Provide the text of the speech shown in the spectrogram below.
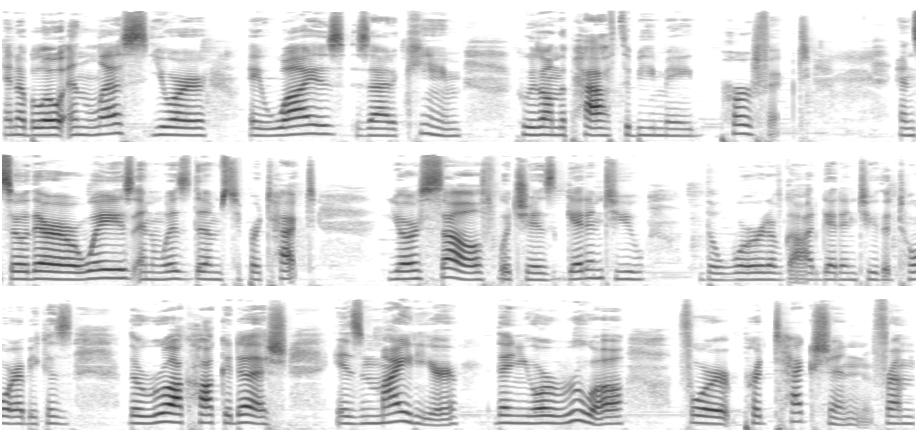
in a blow unless you are a wise Zadikim who is on the path to be made perfect. And so there are ways and wisdoms to protect yourself, which is get into the Word of God, get into the Torah, because the Ruach HaKodesh is mightier than your Ruah for protection from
